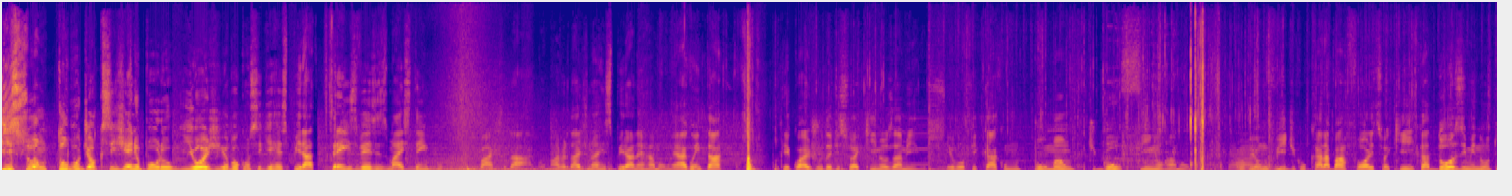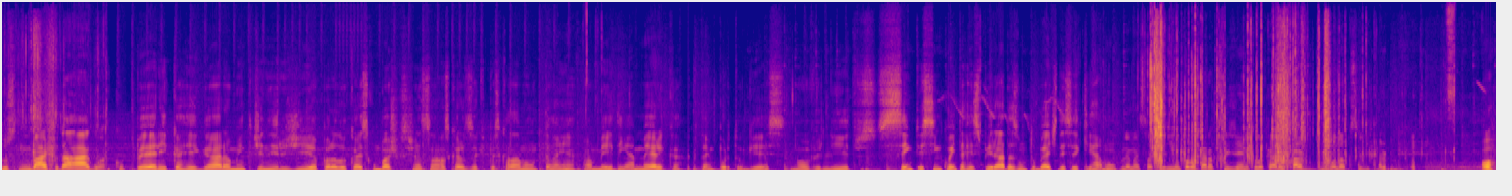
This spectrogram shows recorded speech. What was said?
Isso é um tubo de oxigênio puro e hoje eu vou conseguir respirar três vezes mais tempo embaixo da água. Na verdade não é respirar, né Ramon? É aguentar, porque com a ajuda disso aqui, meus amigos, eu vou ficar com um pulmão de golfinho, Ramon. Eu vi um vídeo que o cara abafora isso aqui fica 12 minutos embaixo da água. Recupere e carregar aumento de energia para locais com baixa oxigenação. Os caras usam aqui para escalar a montanha. Ah, made in America. Tá em português. 9 litros. 150 respiradas um tubete desse aqui, Ramon. O problema é só que eles não colocaram oxigênio, colocaram car... monóxido de carbono. Ó.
